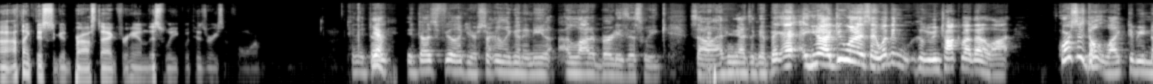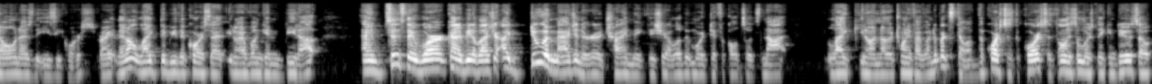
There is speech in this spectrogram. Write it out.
uh, I think this is a good price tag for him this week with his recent form. and it does, yeah. it does feel like you're certainly going to need a lot of birdies this week. So I think that's a good pick. I, you know, I do want to say one thing because we've been talking about that a lot. Courses don't like to be known as the easy course, right? They don't like to be the course that you know everyone can beat up. And since they were kind of beat up last year, I do imagine they're going to try and make this year a little bit more difficult, so it's not like you know another 2500 but still the course is the course it's only so much they can do so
